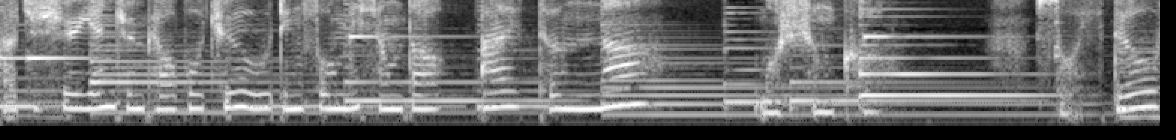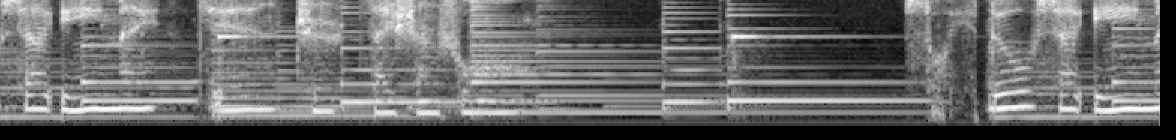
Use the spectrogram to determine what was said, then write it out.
他只是厌倦漂泊，居无定所，没想到爱的那么深刻，所以留下一枚戒指在闪烁，所以留下一枚。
